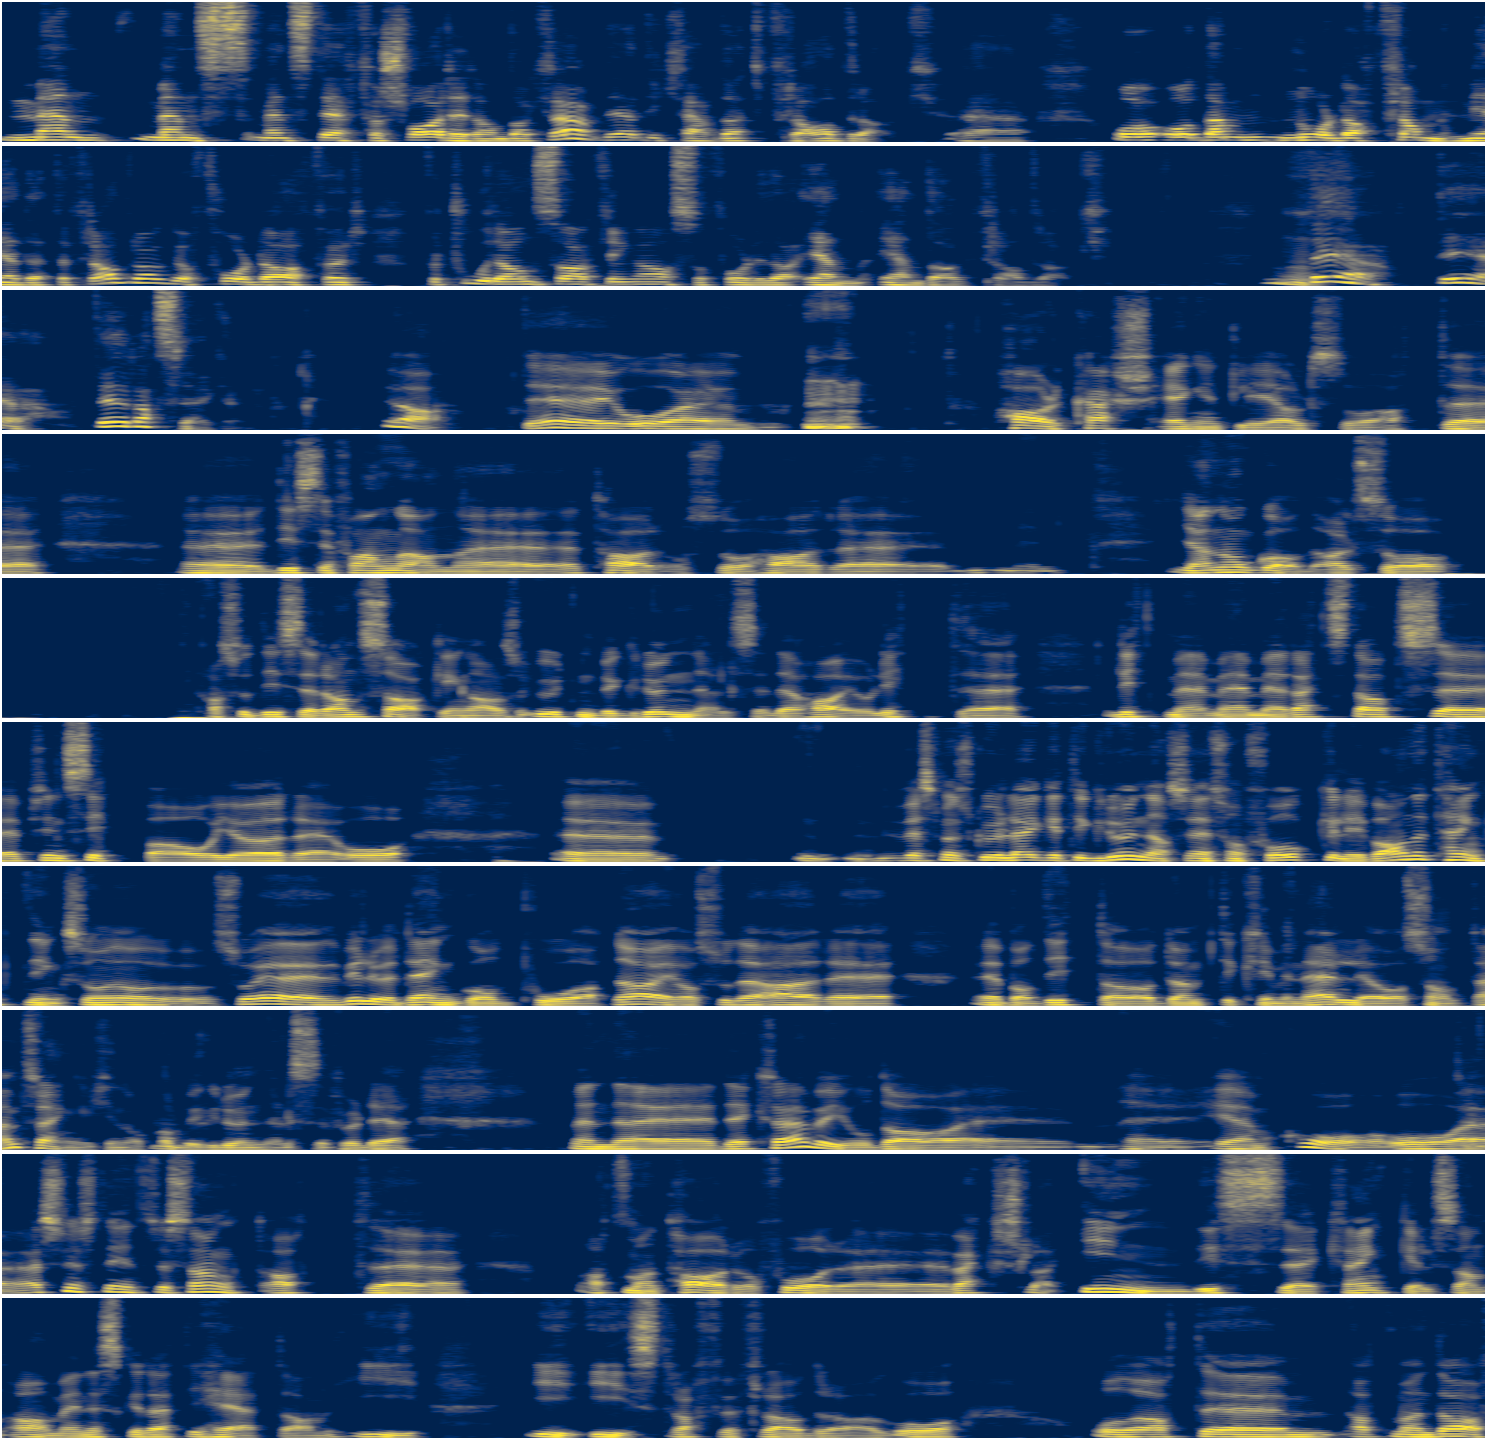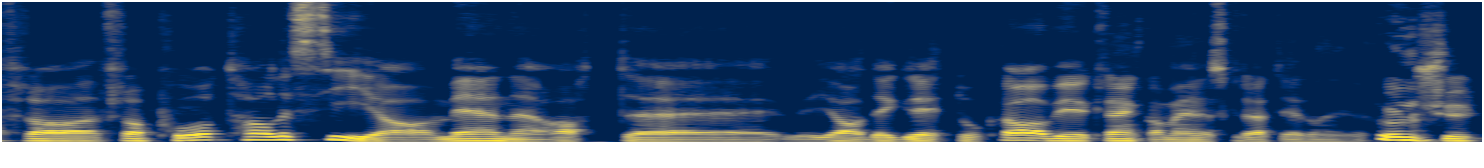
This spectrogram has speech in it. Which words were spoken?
Men mens, mens det forsvarerne da krever, det de krever da et fradrag. Eh, og, og, de når da fram med dette fradraget og får da for, for to ransakinger så får de da én dag fradrag. Mm. Det, det, det, er rettsregelen. Ja, det er jo eh, hard cash, egentlig. Altså at uh, disse fangene uh, tar og så har gjennomgått altså altså disse ransakingene altså uten begrunnelse, det har jo litt, litt med, med, med, rettsstatsprinsipper å gjøre. og uh, hvis man skulle legge til grunn altså en sånn folkelig vanetenkning, så, så er, ville den gått på at nei, altså det her er Eh, banditter og dømte kriminelle og sånt, de trenger ikke noe mm. begrunnelse for det. Men eh, det krever jo da eh, EMK, og eh, jeg syns det er interessant at, eh, at man tar og får eh, veksla inn disse krenkelsene av menneskerettighetene i, i, i straffefradrag. og og at, eh, at, man da fra, fra påtalesida mener at eh, ja, det er greit nok, ja, vi krenker menneskerettighetene, unnskyld,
